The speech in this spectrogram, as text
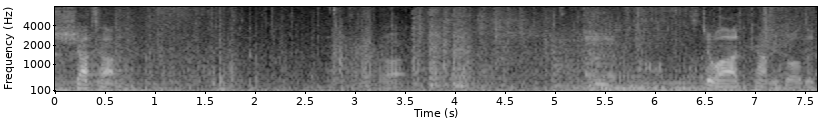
Shut up. Right. It's too hard, can't be bothered.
